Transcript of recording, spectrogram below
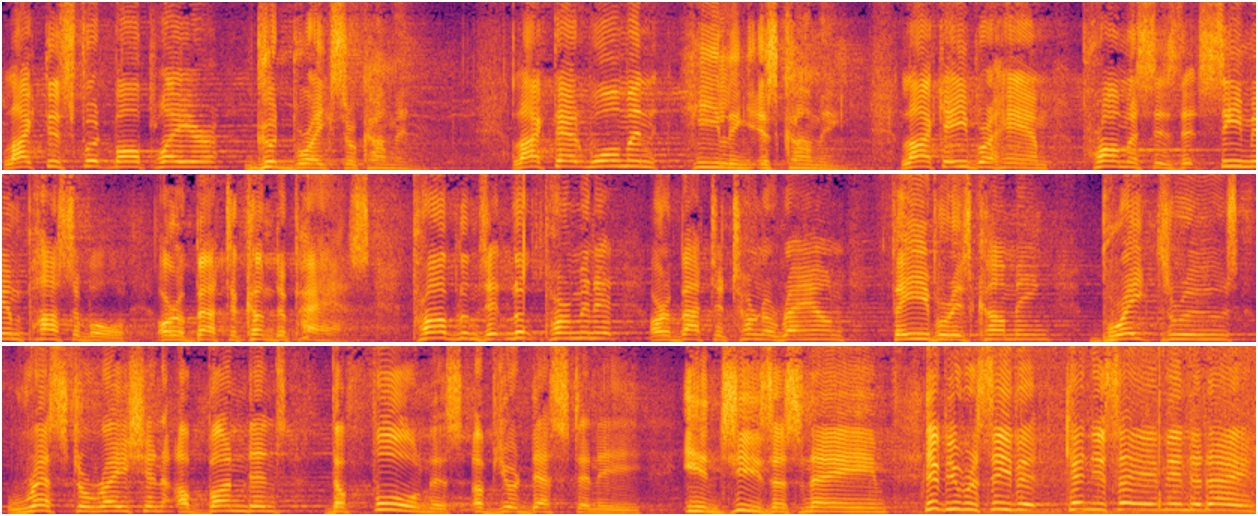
like this football player, good breaks are coming. Like that woman, healing is coming. Like Abraham, promises that seem impossible are about to come to pass. Problems that look permanent are about to turn around. Favor is coming, breakthroughs, restoration, abundance, the fullness of your destiny in Jesus' name. If you receive it, can you say amen today?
